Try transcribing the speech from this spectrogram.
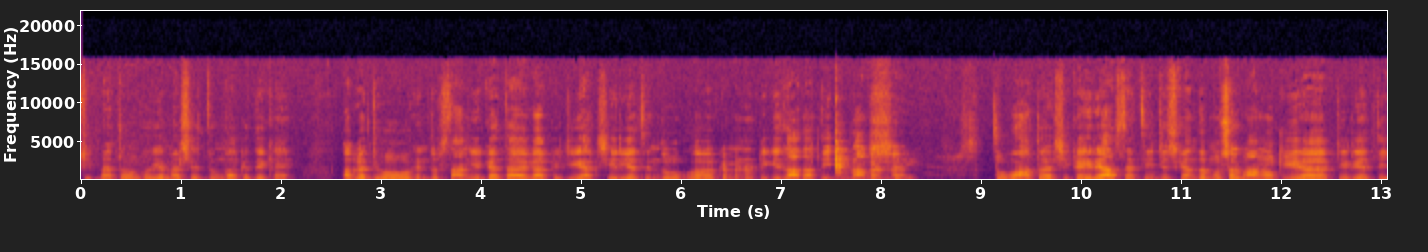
जी मैं तो उनको ये मैसेज दूँगा कि देखें अगर जो हिंदुस्तान ये कहता हैगा कि जी अक्सरियत हिंदू कम्युनिटी की ज़्यादा थी जूनागढ़ में तो वहाँ तो ऐसी कई रियासतें थी जिसके अंदर मुसलमानों। की अक्सरियत थी।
